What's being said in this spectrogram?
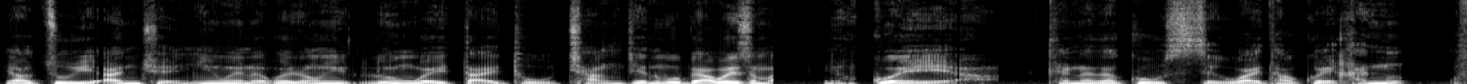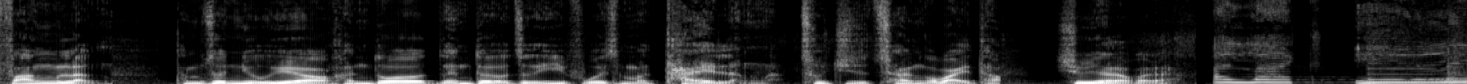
要注意安全，因为呢会容易沦为歹徒抢劫的目标。为什么？因为贵呀，Canada Goose 这个外套贵，很防冷。他们说纽约啊，很多人都有这个衣服，为什么？太冷了，出去就穿个外套。休息了，回来。I like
